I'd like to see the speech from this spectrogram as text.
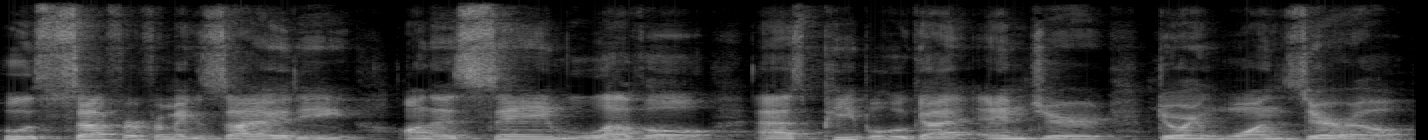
who suffer from anxiety on the same level as people who got injured during 1-0.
